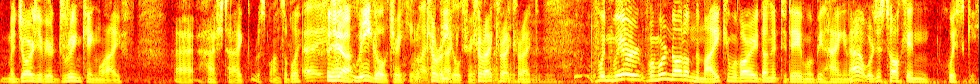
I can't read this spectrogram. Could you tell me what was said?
majority of your drinking life. Uh, hashtag responsibly. Yeah. Legal drinking life. correct, Legal drinking correct, life. correct, correct. When we're when we're not on the mic, and we've already done it today, and we've been hanging out, we're just talking whiskey.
